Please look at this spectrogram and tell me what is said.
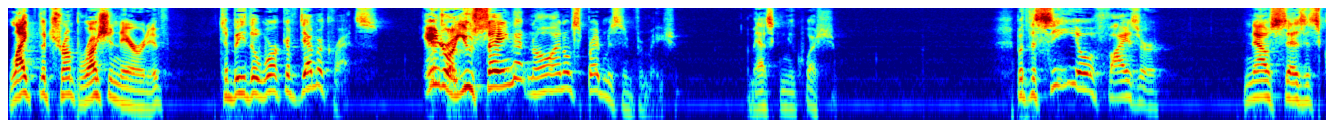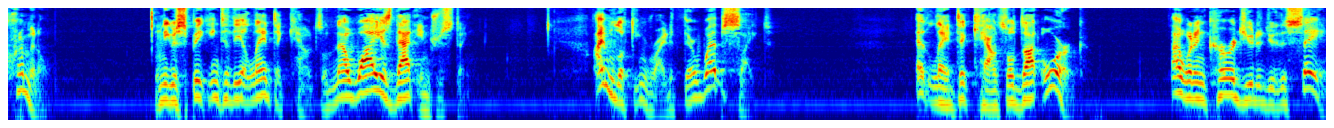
like the Trump Russia narrative, to be the work of Democrats. Andrew, are you saying that? No, I don't spread misinformation. I'm asking a question. But the CEO of Pfizer now says it's criminal. And he was speaking to the Atlantic Council. Now, why is that interesting? I'm looking right at their website, atlanticcouncil.org. I would encourage you to do the same.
